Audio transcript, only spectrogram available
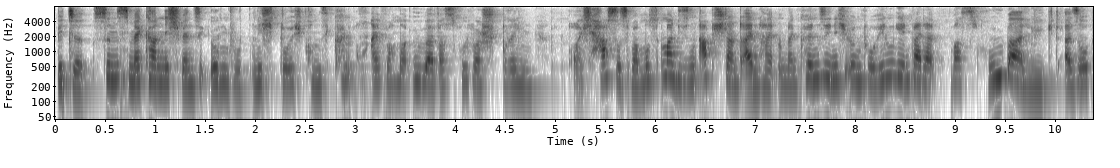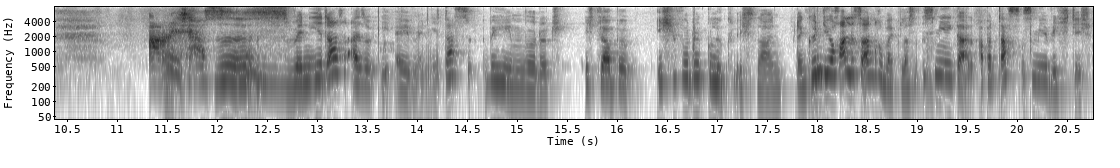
Bitte, Sims meckern nicht, wenn sie irgendwo nicht durchkommen. Sie können auch einfach mal über was rüberspringen. Oh, ich hasse es. Man muss immer diesen Abstand einhalten und dann können sie nicht irgendwo hingehen, weil da was rüber liegt. Also, ah, ich hasse es. Wenn ihr das, also, ey, wenn ihr das beheben würdet, ich glaube, ich würde glücklich sein. Dann könnt ihr auch alles andere weglassen. Ist mir egal. Aber das ist mir wichtig.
